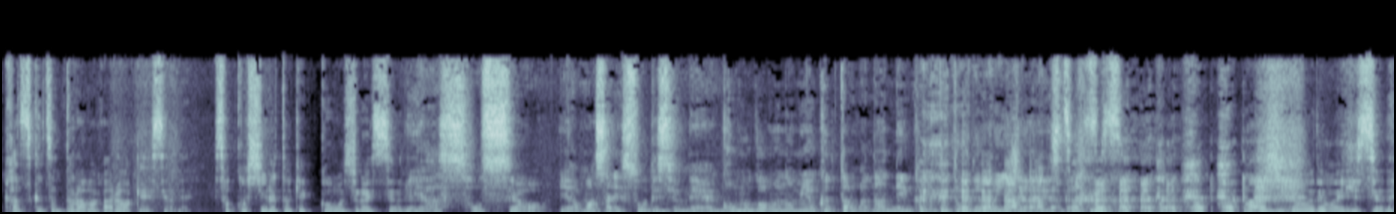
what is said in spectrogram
数々のドラマがあるわけですよね。そこ知ると結構面白いですよね。いやそうっすよ。いやまさにそうですよね、ゴムゴムの実を食ったのが何年かなんてどうでもいいじゃないですか。マジどうでもいいですよね、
